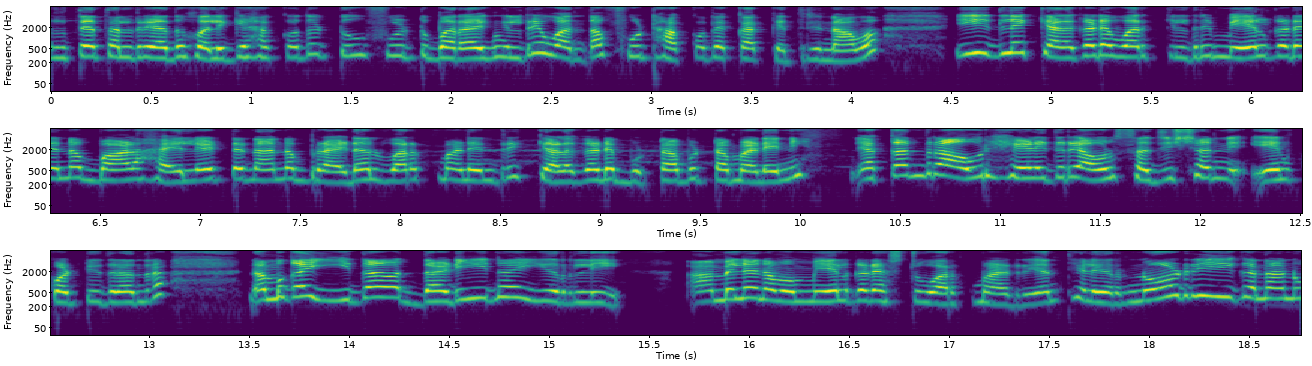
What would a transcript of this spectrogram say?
ಇರ್ತೈತಲ್ರಿ ಅದು ಹೊಲಿಗೆ ಹಾಕೋದು. ಟೂ ಫೂಟ್ ಬರಂಗಿಲ್ಲ ರೀ ಒಂದು ಫೂಟ್ ಹಾಕೋಬೇಕಾಕೈತ್ರಿ ನಾವು. ಇಲ್ಲೇ ಕೆಳಗಡೆ ವರ್ಕ್ ಇಲ್ರಿ, ಮೇಲ್ಗಡೆನ ಭಾಳ ಹೈಲೈಟ್ ನಾನು ಬ್ರೈಡಲ್ ವರ್ಕ್ ಮಾಡೇನಿ ರೀ ಕೆಳಗಡೆ ಬುಟ್ಟ ಬುಟ್ಟ ಮಾಡೇನಿ. ಯಾಕಂದ್ರೆ ಅವ್ರು ಹೇಳಿದ್ರಿ, ಅವ್ರ ಸಜೆಷನ್ ಏನು ಕೊಟ್ಟಿದ್ರು ಅಂದ್ರೆ ನಮ್ಗೆ ಇದ ದಡಿನ ಇರಲಿ. ಆಮೇಲೆ ನಮ್ಮ ಮೇಲ್ಗಡೆ ಅಷ್ಟು ವರ್ಕ್ ಮಾಡ್ರಿ ಅಂತ ಹೇಳಿದ್ರು. ನೋಡ್ರಿ, ಈಗ ನಾನು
